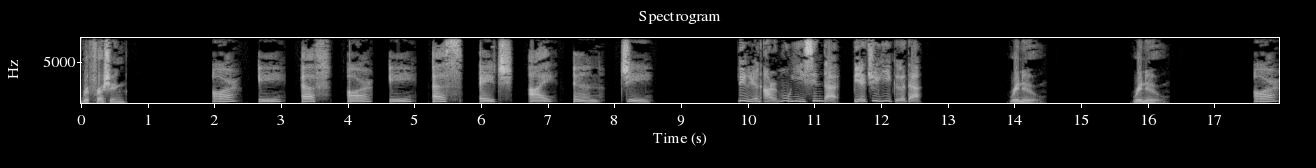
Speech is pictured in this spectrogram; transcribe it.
refreshing, R E F R E S H I N G. 令人耳目一新的、别具一格的、 renew, renew, R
